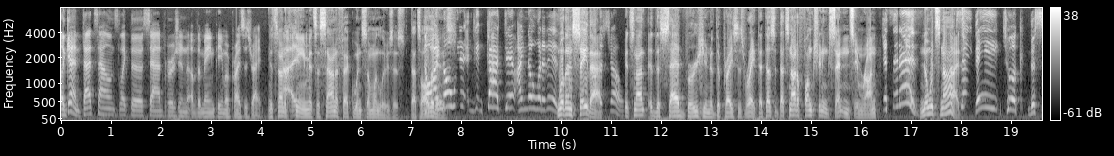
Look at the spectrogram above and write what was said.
Again, that sounds like the sad version of the main theme of Price is Right. It's not a I- theme, it's a sound effect when someone loses. That's all No, it I is. know what it. God damn, I know what it is. well then I'm say that. the show. It's not the sad version of the price is right. That doesn't that's not a functioning sentence, Imran. yes, it is. No, it's not. They took this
